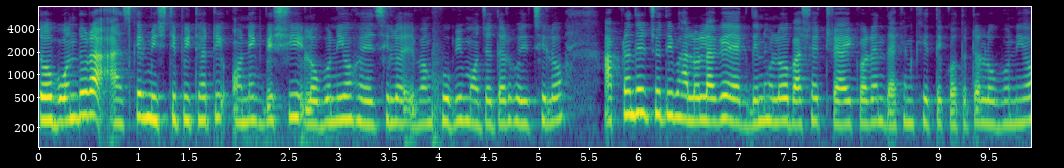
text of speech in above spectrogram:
তো বন্ধুরা, আজকের মিষ্টি পিঠাটি অনেক বেশি লোভনীয় হয়েছিল এবং খুবই মজাদার হয়েছিল। আপনাদের যদি ভালো লাগে, একদিন হলেও বাসায় ট্রাই করেন, দেখেন খেতে কতটা লোভনীয়।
